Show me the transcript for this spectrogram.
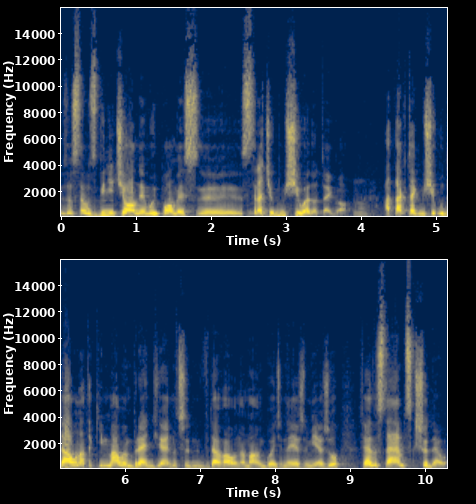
y, został zgnieciony, mój pomysł, y, straciłbym siłę do tego. No. A tak to jak mi się udało na takim małym brędzie, znaczy wydawało na małym błędzie na Jerzym Mierzu, to ja dostałem skrzydeł.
